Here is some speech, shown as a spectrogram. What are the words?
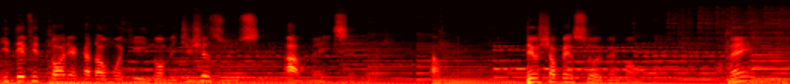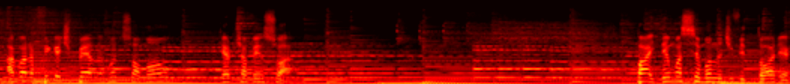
e dê vitória a cada um aqui em nome de Jesus. Amém, Senhor. Amém. Deus te abençoe, meu irmão. Amém. Agora fica de pé, levante sua mão. Quero te abençoar. Pai, dê uma semana de vitória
